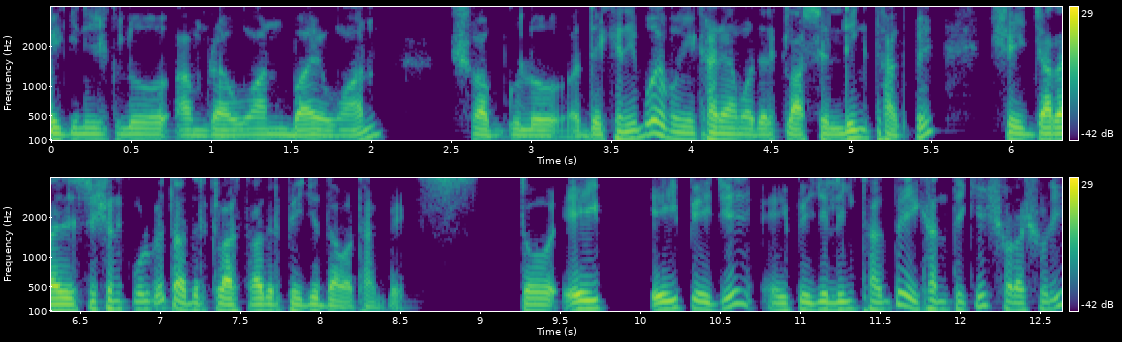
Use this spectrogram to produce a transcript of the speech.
এই জিনিসগুলো আমরা ওয়ান বাই ওয়ান সবগুলো দেখে নিব এবং এখানে আমাদের ক্লাসের লিঙ্ক থাকবে। সেই যারা রেজিস্ট্রেশন করবে, তাদের ক্লাস তাদের পেজে দেওয়া থাকবে। তো এই এই পেজে এই পেজে লিঙ্ক থাকবে। এখান থেকে সরাসরি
